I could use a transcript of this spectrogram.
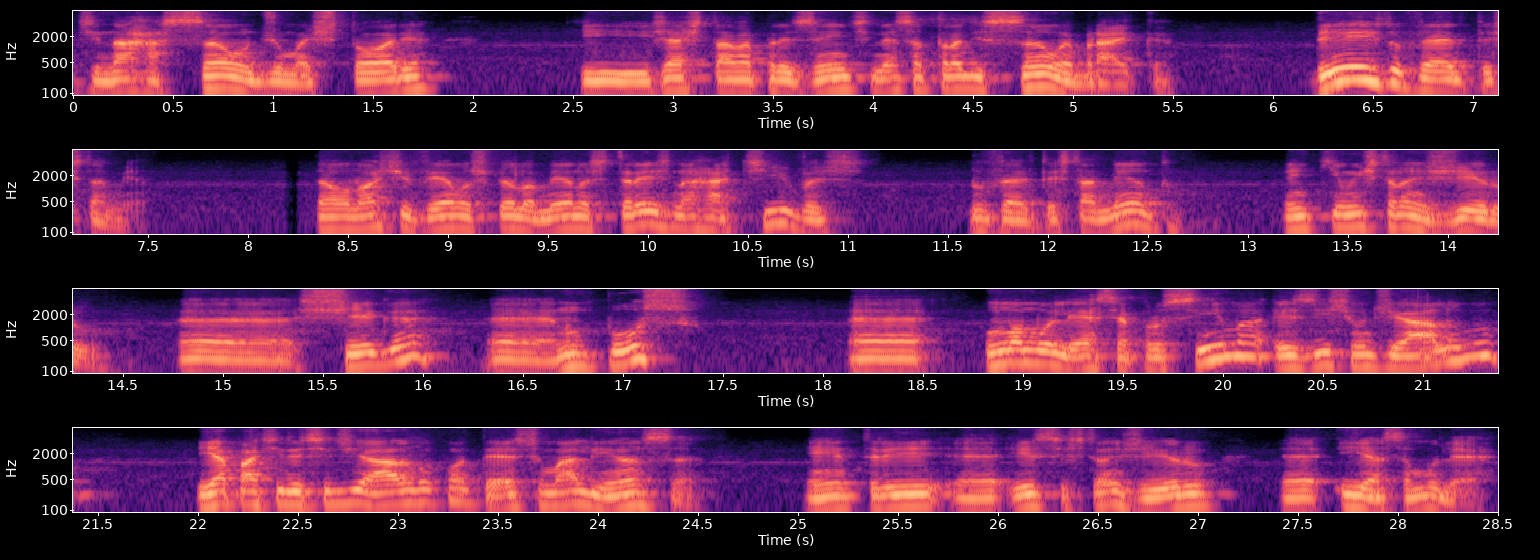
de narração de uma história que já estava presente nessa tradição hebraica, desde o Velho Testamento. Então, nós tivemos pelo menos três narrativas do Velho Testamento em que um estrangeiro é, chega é, num poço, é, uma mulher se aproxima, existe um diálogo e a partir desse diálogo acontece uma aliança entre é, esse estrangeiro é, e essa mulher.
